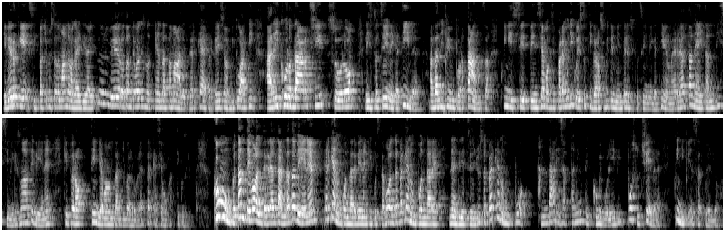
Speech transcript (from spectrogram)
È vero che se ti faccio questa domanda magari dirai non è vero, tante volte è andata male, perché? Perché noi siamo abituati a ricordarci solo le situazioni negative, a dargli più importanza. Quindi se pensiamo, se parliamo di questo ti verrà subito in mente le situazioni negative, ma in realtà ne hai tantissime che sono andate bene, che però tendiamo a non dargli valore, perché siamo fatti così. Comunque, tante volte in realtà è andata bene, perché non può andare bene anche questa volta? Perché non può andare nella direzione giusta? Perché non può andare esattamente come volevi? Può succedere, quindi pensa a quello.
